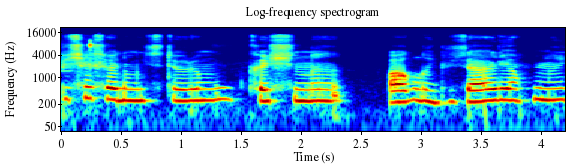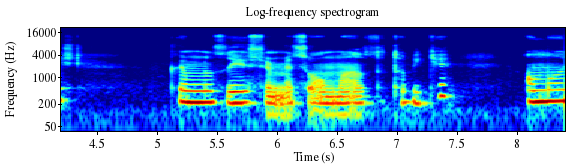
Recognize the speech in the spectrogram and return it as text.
Bir şey söylemek istiyorum. Kaşını abla güzel yapmış. Kırmızıyı sürmesi olmazdı tabii ki. Ama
